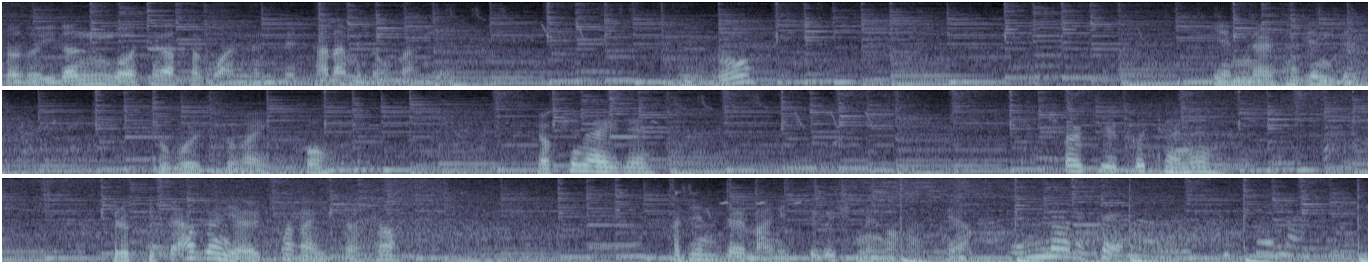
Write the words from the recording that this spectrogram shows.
저도 이런 거 생각하고 왔는데 사람이 너무 많네요. 그리고 옛날 사진들도 볼 수가 있고 역시나 이제 철길 끝에는 이렇게 작은 열차가 있어서 사진들 많이 찍으시는 것 같아요. 옛날에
